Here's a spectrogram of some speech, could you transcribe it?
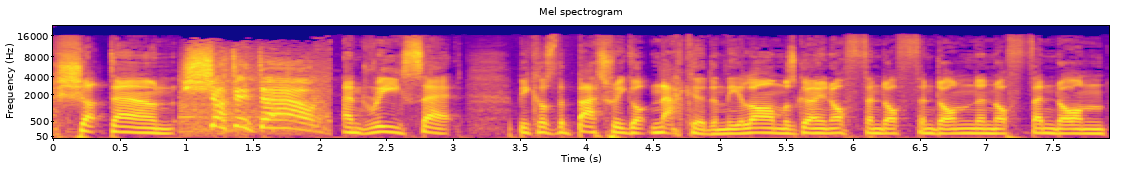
shut down Shut it down! and reset because the battery got knackered and the alarm was going off and off and on and off and on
